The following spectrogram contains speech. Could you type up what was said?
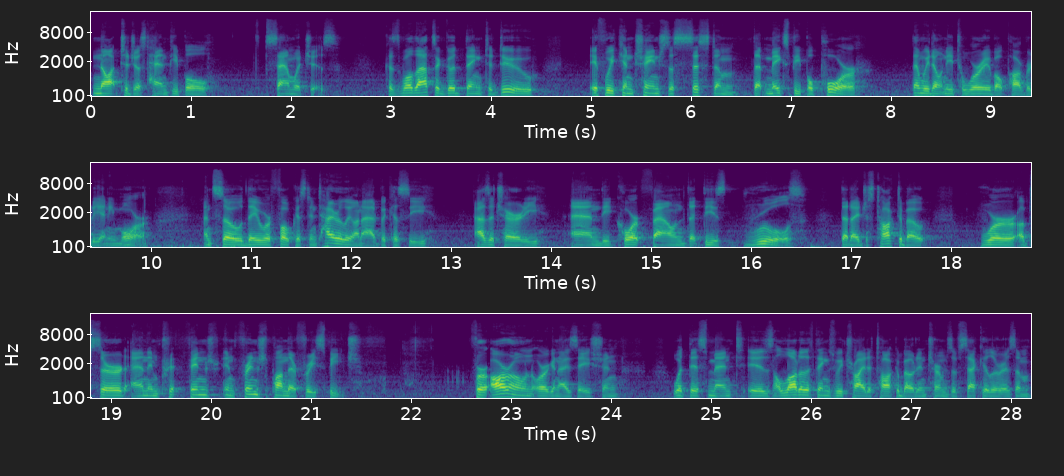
not to just hand people sandwiches. Because, well, that's a good thing to do. If we can change the system that makes people poor, then we don't need to worry about poverty anymore. And so they were focused entirely on advocacy as a charity, and the court found that these rules that I just talked about were absurd and infringed, infringed upon their free speech. For our own organization, what this meant is a lot of the things we try to talk about in terms of secularism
